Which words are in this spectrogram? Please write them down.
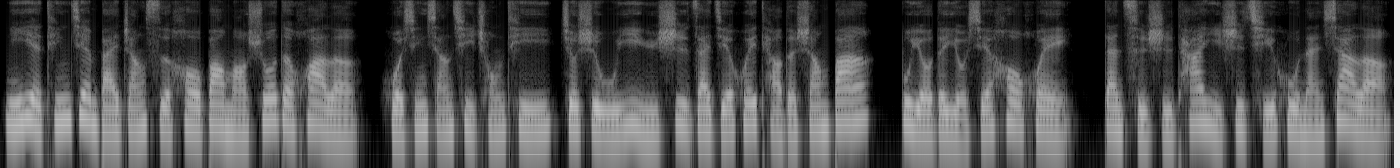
你也听见白长死后豹毛说的话了。”火星想起重提就是无异于是在揭灰条的伤疤，不由得有些后悔。但此时他已是骑虎难下了。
